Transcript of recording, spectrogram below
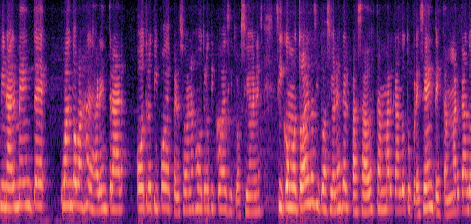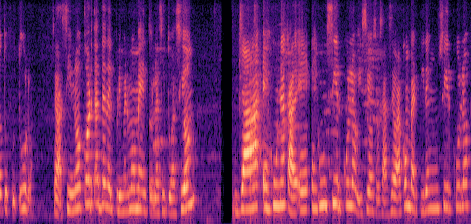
finalmente, ¿cuándo vas a dejar entrar otro tipo de personas, otro tipo de situaciones? Si como todas las situaciones del pasado están marcando tu presente, están marcando tu futuro. O sea, si no cortas desde el primer momento la situación, ya es, una, e, es un círculo vicioso, o sea, se va a convertir en un círculo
